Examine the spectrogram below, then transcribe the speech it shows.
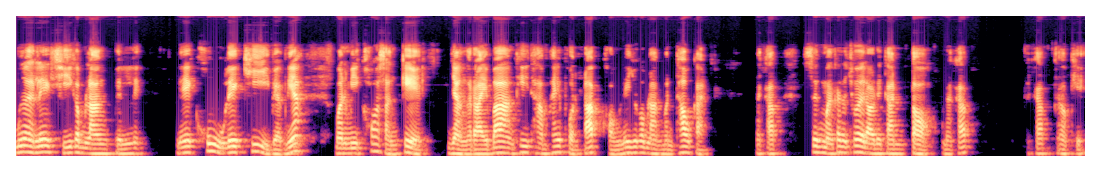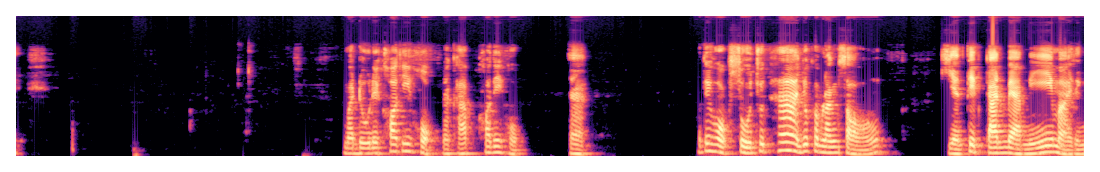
เมื่อเลขชี้กำลังเป็นเลขเลขคู่เลขคี่แบบเนี้ยมันมีข้อสังเกตอย่างไรบ้างที่ทำให้ผลลัพธ์ของเลขยกกำลังมันเท่ากันนะครับ ซึ่งมันก็จะช่วยเราในการตอบนะครับนะครับโอเค มาดูในข้อที่ 6 นะครับ ข้อที่6อะข้อที่ 6 0.5 ยกกำลัง 2 เขียนติดกันแบบนี้หมายถึง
